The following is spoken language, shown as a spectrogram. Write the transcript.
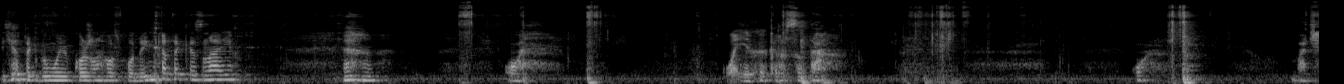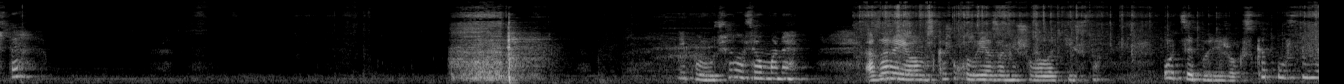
Я так думаю, кожна господинка таке знає. Ой. Ой, яка красота. Ой. Бачите? І вийшло в мене. А зараз я вам скажу, коли я замішувала тісто. Оце пиріжок з капустою.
